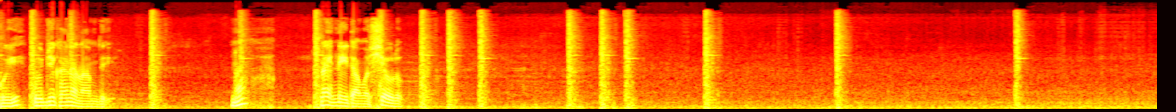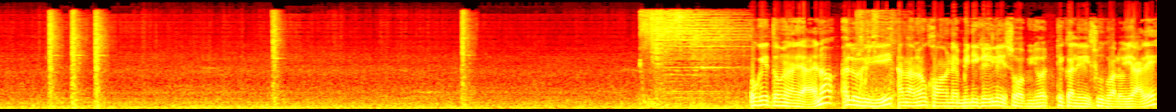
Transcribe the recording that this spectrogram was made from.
ဝေးဝေးပြစ်ခိုင်းတာလားမသိနော်လိုက်နေတာမရှုပ်လို့โอเค300ရရယ်နော်အဲ့လိုလေးကြီးအန်တာလုံးခေါင်းနဲ့မီနီဂိမ်းလေးဆော့ပြီးတော့တက်ကလေးစုသွားလို့ရတယ်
